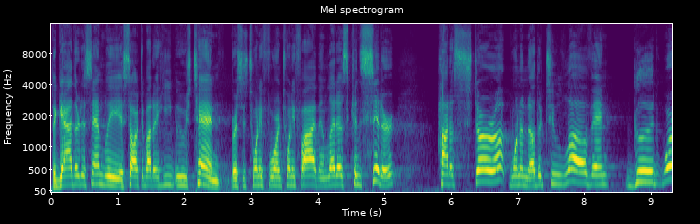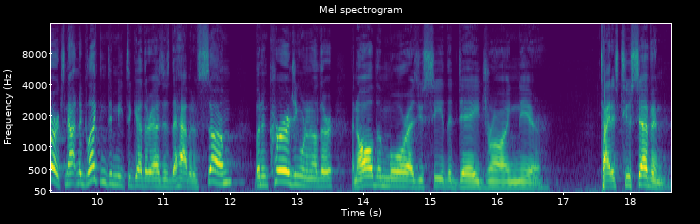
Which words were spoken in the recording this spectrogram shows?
The gathered assembly is talked about in Hebrews 10, verses 24 and 25. And let us consider how to stir up one another to love and good works, not neglecting to meet together as is the habit of some, but encouraging one another, and all the more as you see the day drawing near. Titus 2 7,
